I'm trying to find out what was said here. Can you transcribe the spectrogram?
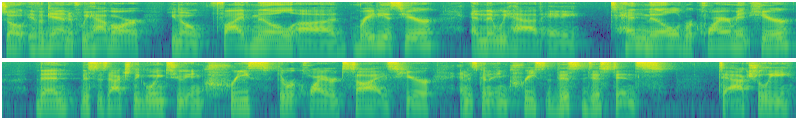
So if again, if we have our you know five mil uh, radius here, and then we have a 10 mil requirement here, then this is actually going to increase the required size here, and it's going to increase this distance to actually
